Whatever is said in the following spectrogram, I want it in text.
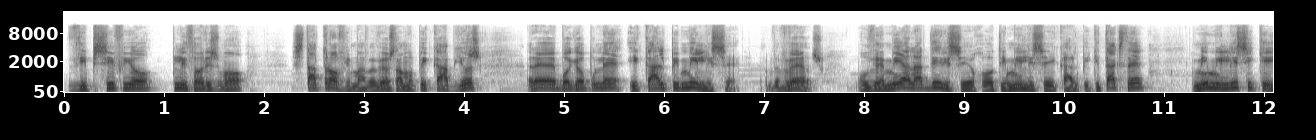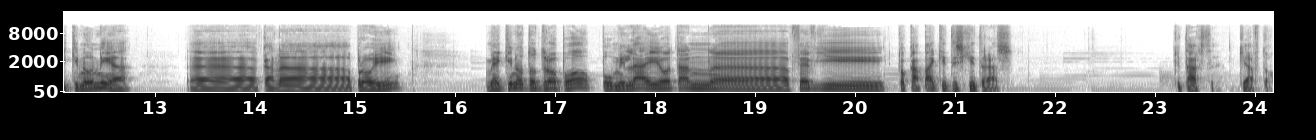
διψήφιο πληθωρισμό στα τρόφιμα. Βεβαίως θα μου πει κάποιος, ρε Μπογιόπουλε, η κάλπη μίλησε. Βεβαίως. Ουδεμία αναντήρηση έχω ότι μίλησε η κάλπη. Κοιτάξτε, μη μιλήσει και η κοινωνία ε, κάνα πρωί με εκείνο τον τρόπο που μιλάει όταν ε, φεύγει το καπάκι της χύτρας. Κοιτάξτε και αυτό.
